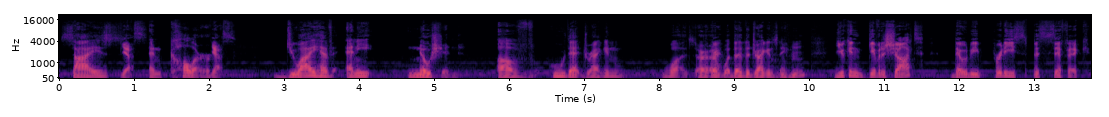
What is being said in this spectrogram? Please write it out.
size Yes. and color, Yes. do I have any notion of who that dragon was, or, or Okay. what the, the dragon's name? hmm You can give it a shot. That would be pretty specific.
